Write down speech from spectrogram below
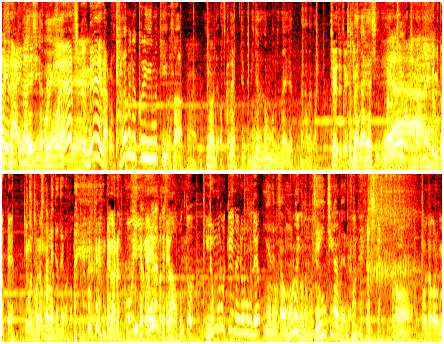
んでだよ。怪しいよね。怪しくねえだろ。キャラメルクリームティーをさ今までお疲れって言ってみんなで飲むんじゃないじゃん。なかなか。違う違う違う。ちょっと怪しいね気持ちの面と見とって。気持気持ちの面面ってどういうこと？だからコーヒいやーがこれだってさ本当色物系の色物だよ。いやでもさおもろいことに全員違うんだよね。そうね確かうもうだからみん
